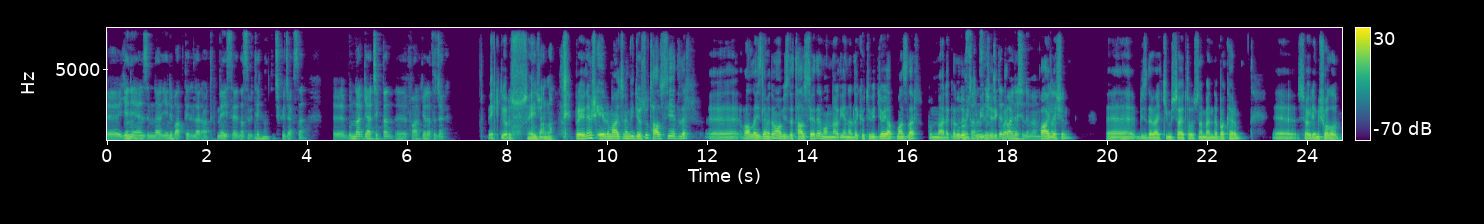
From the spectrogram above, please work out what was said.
e, yeni enzimler, yeni bakteriler artık neyse nasıl bir teknik Hı-hı. çıkacaksa e, bunlar gerçekten e, fark yaratacak. Bekliyoruz heyecanla. Brave demiş ki Evrim Ağacı'nın videosu tavsiye edilir. Ee, vallahi izlemedim ama biz de tavsiye edelim. Onlar da genelde kötü video yapmazlar. Bununla alakalı Bulursanız demek ki bir içerik de var. paylaşın hemen. Paylaşın. Ee, biz de belki müsait olursa ben de bakarım e, söylemiş olalım.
